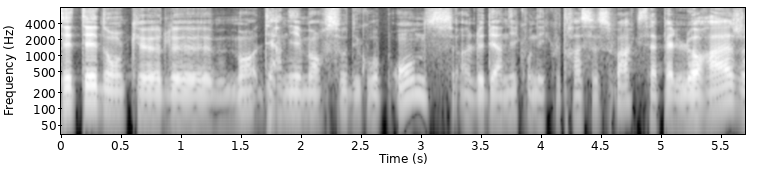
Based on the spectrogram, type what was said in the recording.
C'était donc euh, le mo- dernier morceau du groupe Ondes, euh, le dernier qu'on écoutera ce soir, qui s'appelle L'Orage,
